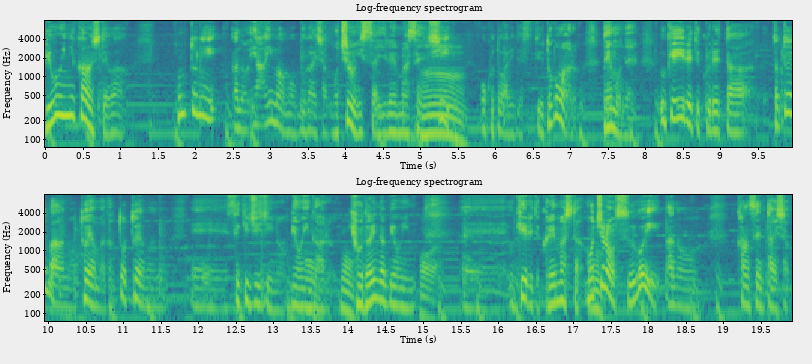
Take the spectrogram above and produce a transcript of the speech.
病院に関しては本当にあのいや今はもう部外者もちろん一切入れませんし、うん。お断りですっていうところもある。でもね受け入れてくれた例えばあの富山だと富山の、えー赤十字の病院があるうん巨大な病院、はい。えー受け入れてくれました。もちろんすごい、あの感染対策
